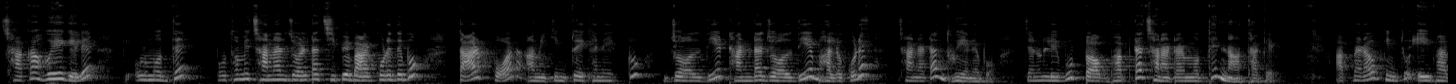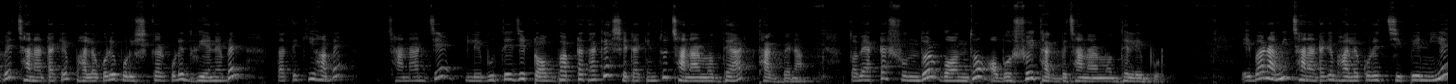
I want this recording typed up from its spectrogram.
ছাকা হয়ে গেলে ওর মধ্যে প্রথমে ছানার জলটা চিপে বার করে দেব। তারপর আমি কিন্তু এখানে একটু জল দিয়ে, ঠান্ডা জল দিয়ে ভালো করে ছানাটা ধুয়ে নেব, যেন লেবুর টক ভাবটা ছানাটার মধ্যে না থাকে। আপনারাও কিন্তু এইভাবে ছানাটাকে ভালো করে পরিষ্কার করে ধুয়ে নেবেন। তাতে কি হবে? ছানার যে লেবুতে যে টক ভাবটা থাকে, সেটা কিন্তু ছানার মধ্যে আর থাকবে না। তবে একটা সুন্দর গন্ধ অবশ্যই থাকবে ছানার মধ্যে লেবুর। এবার আমি ছানাটাকে ভালো করে চিপে নিয়ে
